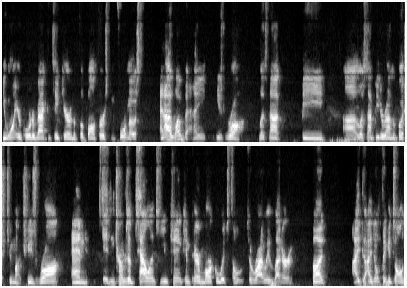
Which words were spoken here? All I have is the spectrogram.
You want your quarterback to take care of the football first and foremost. And I love that. I he's raw. Let's not be uh, let's not beat around the bush too much. He's raw, and in terms of talent, you can't compare Markowitz to, to Riley Leonard, but I, I don't think it's all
